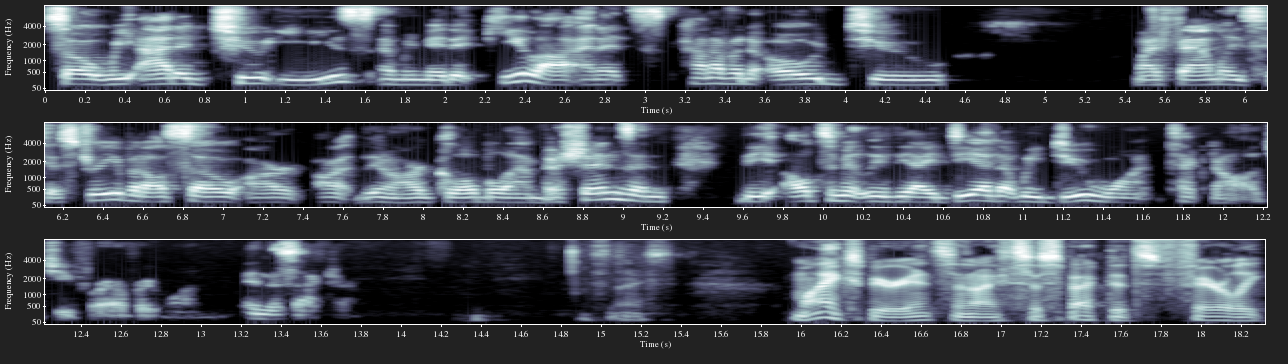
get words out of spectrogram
So we added two E's and we made it Keela. And it's kind of an ode to my family's history, but also our, our you know our global ambitions and the ultimately the idea that we do want technology for everyone in the sector. That's nice. My experience, and I suspect it's fairly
